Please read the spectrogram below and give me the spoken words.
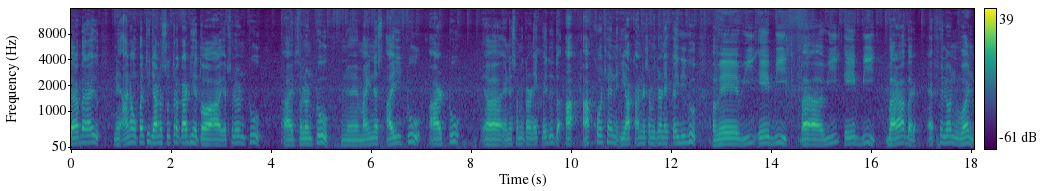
બરાબર આવ્યું, ને આના ઉપરથી જ આનું સૂત્ર કાઢીએ તો આ એપ્સોલોન ટુ, આ એપ્સોલોન ટુ, ને minus I two, R two એને સમીકરણ એક કહી દીધું. તો આ આખો છે ને એ આખાને સમીકરણ એક કહી દીધું. હવે વી એ બી વી એ બી બરાબર એપ્સિલોન વન.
